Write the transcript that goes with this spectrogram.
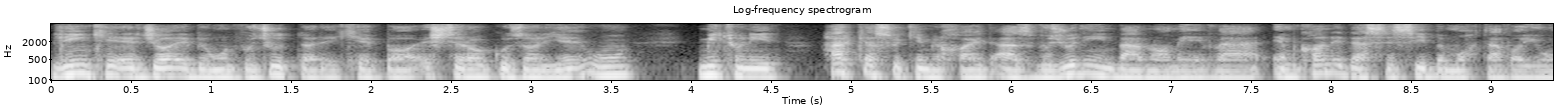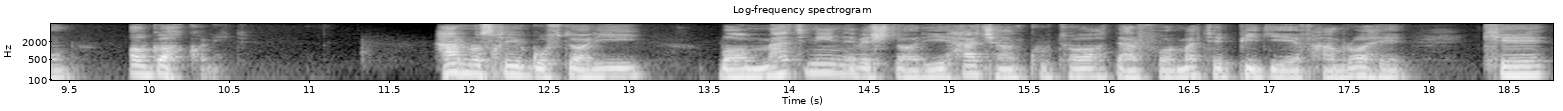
لینک ارجاع به اون وجود داره که با اشتراک گذاری اون می‌تونید هر کس رو که می‌خواهید از وجود این برنامه و امکان دسترسی به محتوای اون آگاه کنید. هر نسخه گفتاری با متنی نوشتاری هرچند کوتاه در فرمت PDF همراهه که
